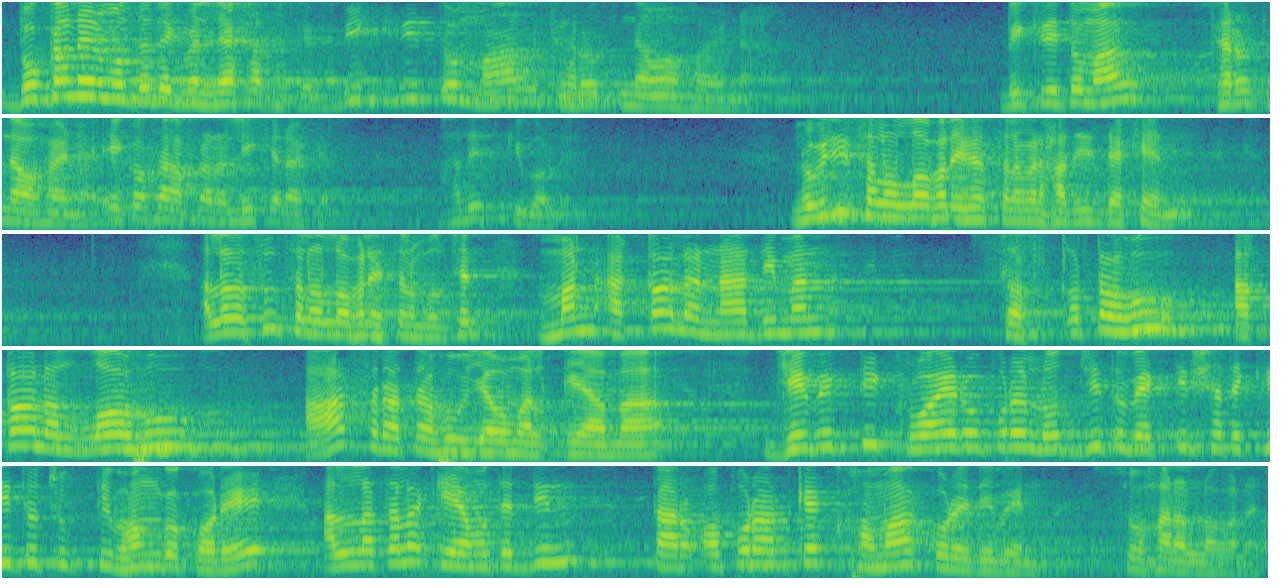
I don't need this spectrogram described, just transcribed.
দোকানের মধ্যে দেখবেন লেখা থাকে বিকৃত মাল ফেরত নেওয়া হয় না। বিকৃত মাল ফেরত নেওয়া হয় না। এই কথা আপনারা লিখে রাখেন। হাদিস কি বলে? নবীজি সাল্লাহ আলহিহাস্লামের হাদিস দেখেন। আল্লাহ রসুল সাল্লাহ আলাইসাল্লাম বলছেন, মান আকাল নাদিমান সফকতাহু আকাল আল্লাহু আসরাতাহু ইয়াউমাল কিয়ামা। যে ব্যক্তি ক্রয়ের ওপরে লজ্জিত ব্যক্তির সাথে কৃত চুক্তি ভঙ্গ করে, আল্লাহ তালা কেয়ামতের দিন তার অপরাধকে ক্ষমা করে দেবেন। সোহার আল্লাহ বলেন।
